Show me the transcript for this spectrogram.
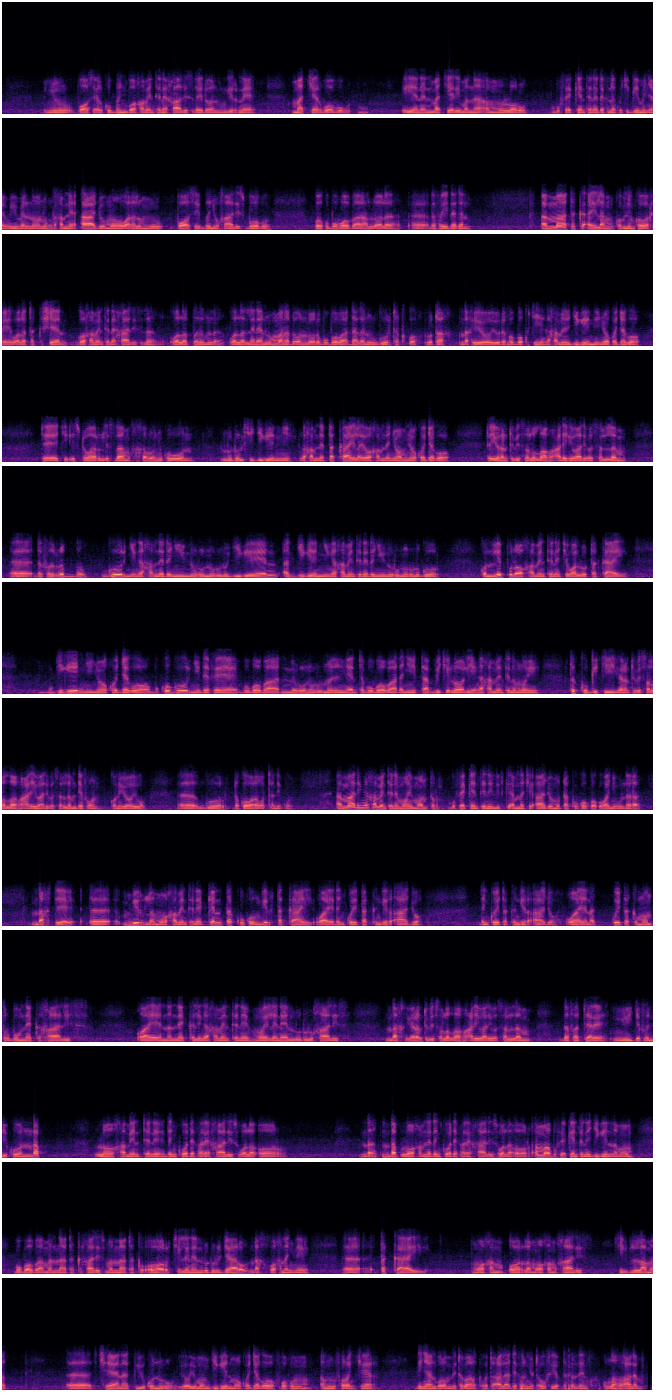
ñu pooseel ko bëñ boo xamante ne xaalis lay doon ngir ne matière boobu yeneen matières yi mën naa am mu loru bu fekkente ne def na ko ci gémmiñam yu mel noonu nga xam ne aajo moo waral mu poose bëñu xaalis boobu kooku bu boobaa loola dafay dagan amma takk ay lam comme ni nga ko waxee wala takk chaîne goo xamante ne xaalis la wala përëm la wala leneen lu mu mën a doon loolu bu boobaa daganul góor takk ko lu tax ndax yooyu dafa bokk ci yi nga xam ne jigéen ñi ñoo ko jagoo te ci histoire l'islam xamuñu ko woon lu dul ci jigéen ñi nga xam ne takkaay la yoo xam ne ñoom ñoo ko jagoo te yonent bi sallallahu alayhi wa alihi wa sallam dafa rëbb góor ñi nga xam ne dañuy nuru nuru lu jigéen ak jigéen ñi nga xamante ne dañuy nuru nuru lu góor kon lépp loo xamante ne ci wàllu takkaay jigéen ñi ñoo ko jagoo bu ko góor ñi defee bu boobaa nuru nuru na leen te bu boobaa dañuy tàbbi ci lool yi nga xamante ne mooy tëkku gi ci yonent bi sallallahu alayhi wa alihi wa sallam defoon kon yooyu euh, góor da ko war a wattandiku amma li nga xamante ne mooy montre bu fekkente ne nit ki am na ci aajo mu takk ko kooku wàññiwul dara ndaxte euh, mbir la moo xamante ne kenn takku ko ngir takkaay waaye dañ koy takk ngir aajo dañ koy takk ngir aajo waaye nag kuy takk montre bu mu nekk xaalis waaye na nekk li nga xamante ne mooy leneen lu dul xaalis ndax yonent bi sallallahu alayhi wa sallam dafa tere ñuy jëfandikoo ndab loo xamante ne dañ koo defaree xaalis wala or nda ndab loo xam ne dañ koo defaree xaalis wala or amma bu fekkente ne jigéen la moom bu boobaa mën naa takk xaalis mën naa takk or ci leneen lu dul jaaro ndax wax nañ ne euh, takkaay moo xam or la moo xam xaalis ci lamak euh, ceen ak yu ko nuru yooyu moom jigéen moo ko jagoo foofu moom amul frontière di ñaan borom bi tabaraka wa taala defal ñu tawfiq defal leen ko wallahu alam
